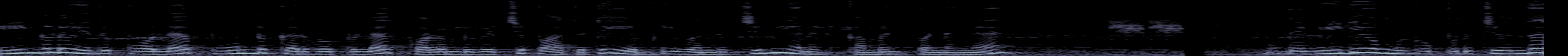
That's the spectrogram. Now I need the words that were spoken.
நீங்களும் இது போல் பூண்டு கருவேப்பிலை குழம்பு வச்சு பார்த்துட்டு எப்படி வந்துச்சுன்னு எனக்கு கமெண்ட் பண்ணுங்கள் இந்த வீடியோ உங்களுக்கு பிடிச்சிருந்தா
